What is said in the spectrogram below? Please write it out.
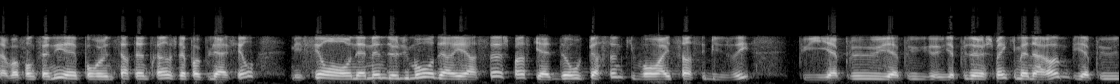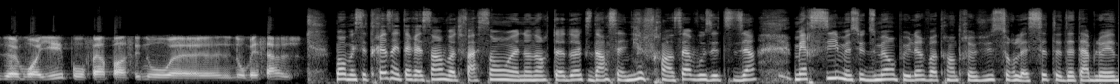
ça va fonctionner hein, pour une certaine tranche de la population, mais si on amène de l'humour derrière ça, je pense qu'il y a d'autres personnes qui vont être sensibilisées. Puis il y a plus, il y a plus, il y a plus d'un chemin qui mène à Rome, puis il y a plus d'un moyen pour faire passer nos, euh, nos messages. Bon, mais c'est très intéressant votre façon euh, non orthodoxe d'enseigner le français à vos étudiants. Merci, Monsieur Dumais. On peut lire votre entrevue sur le site de Tabloïd.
